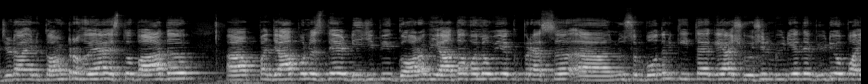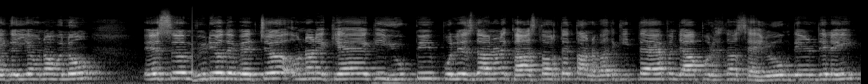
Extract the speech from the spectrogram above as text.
ਜਿਹੜਾ ਇਨਕਾਊਂਟਰ ਹੋਇਆ, ਇਸ ਤੋਂ ਬਾਅਦ ਪੰਜਾਬ ਪੁਲਿਸ ਦੇ ਡੀਜੀਪੀ ਗੌਰਵ ਯਾਦਵ ਵੱਲੋਂ ਵੀ ਇੱਕ ਪ੍ਰੈਸ ਨੂੰ ਸੰਬੋਧਨ ਕੀਤਾ ਗਿਆ। ਸੋਸ਼ਲ ਮੀਡੀਆ ਤੇ ਵੀਡੀਓ ਪਾਈ ਗਈ ਹੈ ਉਹਨਾਂ ਵੱਲੋਂ। ਇਸ ਵੀਡੀਓ ਦੇ ਵਿੱਚ ਉਹਨਾਂ ਨੇ ਕਿਹਾ ਹੈ ਕਿ ਯੂਪੀ ਪੁਲਿਸ ਦਾ ਉਹਨਾਂ ਨੇ ਖਾਸ ਤੌਰ ਤੇ ਧੰਨਵਾਦ ਕੀਤਾ ਹੈ ਪੰਜਾਬ ਪੁਲਿਸ ਦਾ ਸਹਿਯੋਗ ਦੇਣ ਦੇ ਲਈ।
